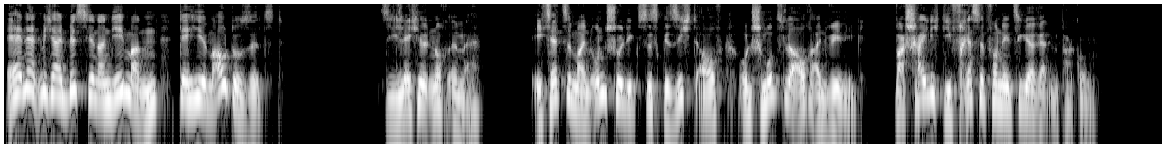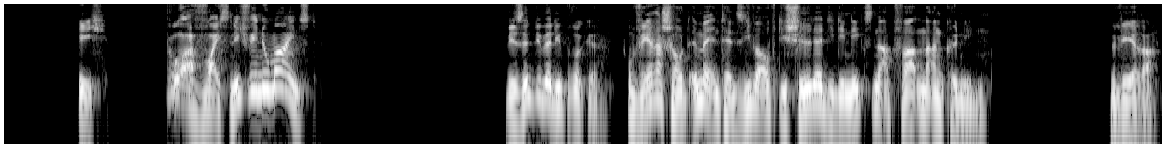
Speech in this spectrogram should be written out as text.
Erinnert mich ein bisschen an jemanden, der hier im Auto sitzt. Sie lächelt noch immer. Ich setze mein unschuldigstes Gesicht auf und schmunzle auch ein wenig. Wahrscheinlich die Fresse von den Zigarettenpackungen. Ich. Boah, weiß nicht, wen du meinst. Wir sind über die Brücke und Vera schaut immer intensiver auf die Schilder, die die nächsten Abfahrten ankündigen. Vera.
